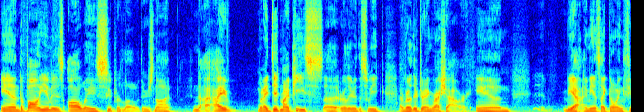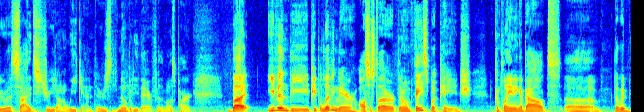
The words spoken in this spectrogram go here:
and the volume is always super low. There's not i, when i did my piece uh, earlier this week i rode there during rush hour. And yeah i mean it's like going through a side street on a weekend. There's nobody there for the most part. But even the people living there also started up their own facebook page complaining about uh, that would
